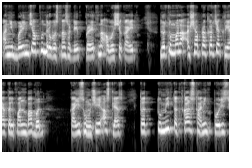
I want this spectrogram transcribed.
आणि बळींच्या पुनर्वसनासाठी प्रयत्न आवश्यक आहेत. जर तुम्हाला अशा प्रकारच्या क्रियाकल्पांबाबत काही संशय असल्यास तर तुम्ही तत्काळ स्थानिक पोलीस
